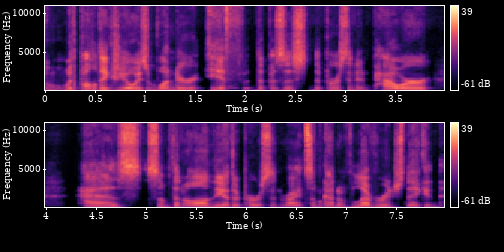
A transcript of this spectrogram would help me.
with politics, you always wonder if the position, the person in power has something on the other person, right? Some kind of leverage they could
